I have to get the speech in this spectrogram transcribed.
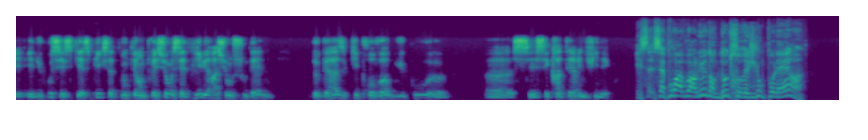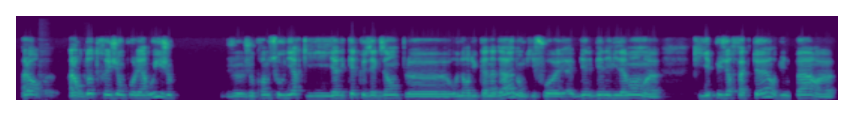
Et, du coup, c'est ce qui explique cette montée en pression et cette libération soudaine de gaz qui provoque, du coup, euh, euh, ces, cratères in. Et ça, pourra avoir lieu dans d'autres régions polaires? Alors, alors d'autres régions polaires, oui. Je, je, crois me souvenir qu'il y a quelques exemples euh, au nord du Canada. Donc, il faut bien, bien évidemment euh, qu'il y ait plusieurs facteurs. D'une part, euh,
